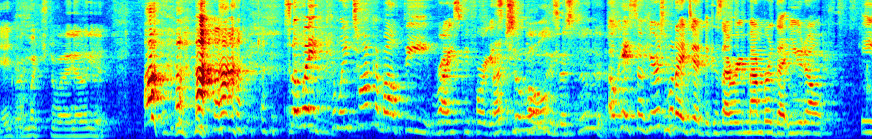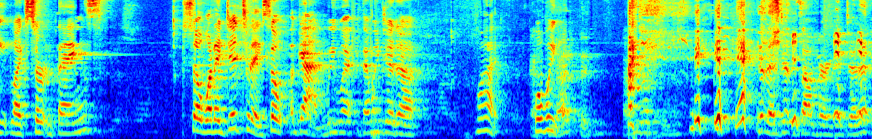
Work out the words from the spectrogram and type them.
did. How much do I owe you? So wait, can we talk about the rice before it gets Absolutely. too cold? Let's do this. Okay, so here's what I did because I remember that you don't eat like certain things. So what I did today. So again, we went. Then we did a what? Well, we. Nothing. That didn't sound very good, did it?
